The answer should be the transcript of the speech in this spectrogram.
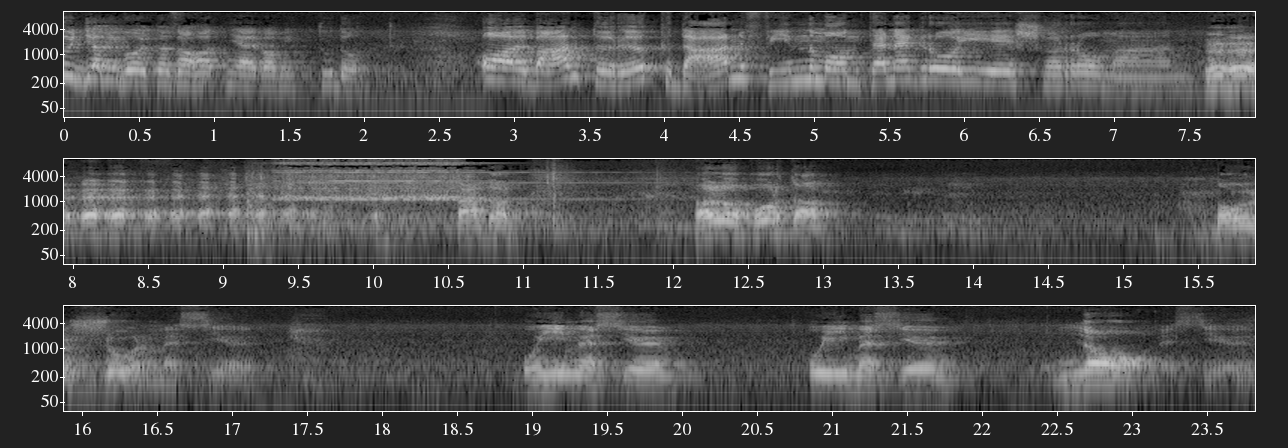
Tudja, mi volt az a hat nyelv, amit tudott? Albán, török, dán, finn, montenegrói és román. Pardon. Halló, Porta? Bonjour, monsieur. Oui, monsieur. Oui, monsieur. Non, monsieur.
